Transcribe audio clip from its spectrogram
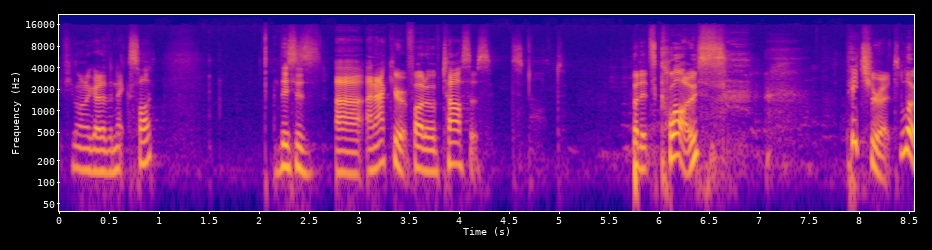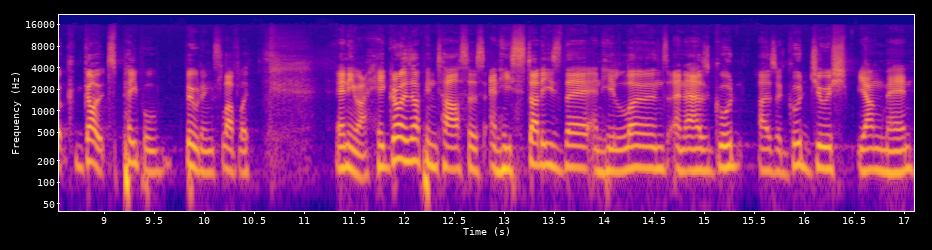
If you want to go to the next slide, this is uh, an accurate photo of Tarsus. It's not, but it's close. Picture it. Look, goats, people, buildings, lovely. Anyway, he grows up in Tarsus and he studies there and he learns. And as good as a good Jewish young man,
